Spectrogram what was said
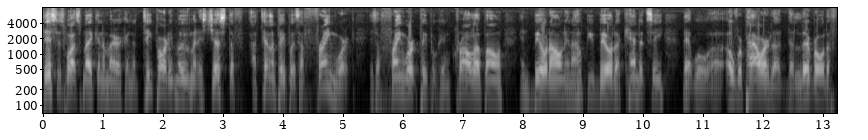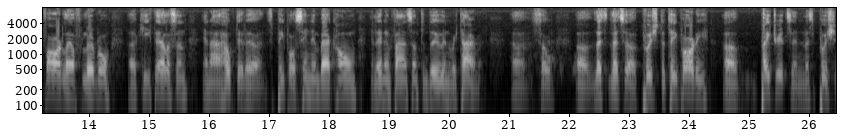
this is what's making America. And the Tea Party movement is just a. I'm telling people, it's a framework. It's a framework people can crawl up on and build on. And I hope you build a candidacy that will uh, overpower the, the liberal, the far left liberal uh, Keith Ellison. And I hope that uh, people send him back home and let him find something to do in retirement. Uh, so uh, let's let's uh, push the Tea Party uh, patriots and let's push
